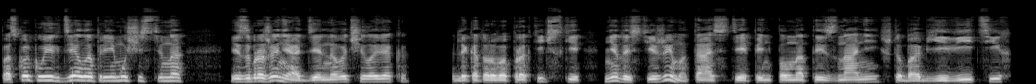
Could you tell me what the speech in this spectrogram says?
поскольку их дело преимущественно изображение отдельного человека, для которого практически недостижима та степень полноты знаний, чтобы объявить их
